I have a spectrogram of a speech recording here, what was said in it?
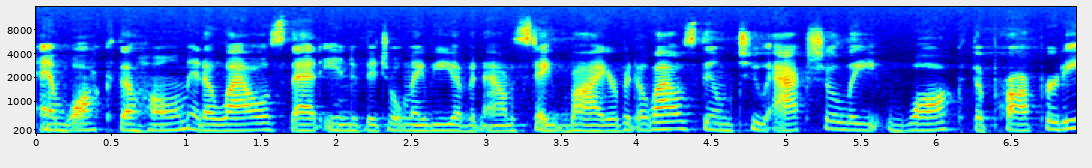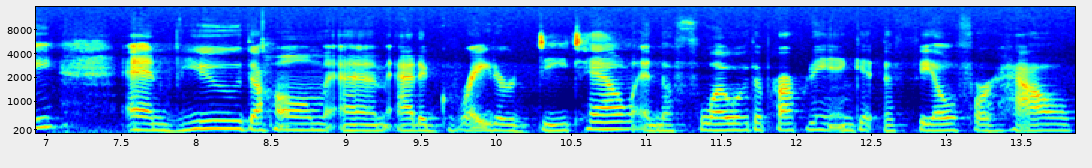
and walk the home. It allows that individual, maybe you have an out of state buyer, but allows them to actually walk the property and view the home um, at a greater detail and the flow of the property and get the feel for how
